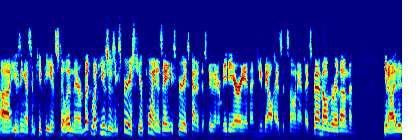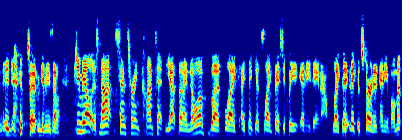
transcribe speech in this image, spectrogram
uh, using SMTP. It's still in there. But what users experience, to your point, is they experience kind of this new intermediary, and then Gmail has its own anti-spam algorithm and you know, it, it, so give you an example. Gmail is not censoring content yet that I know of, but like I think it's like basically any day now. Like they, they could start at any moment.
